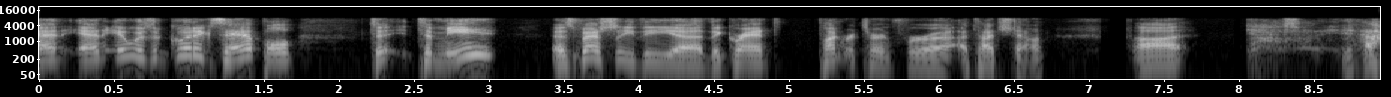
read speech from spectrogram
and and it was a good example to to me, especially the uh, the Grant punt return for a, a touchdown. Uh, Yes. Yeah,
